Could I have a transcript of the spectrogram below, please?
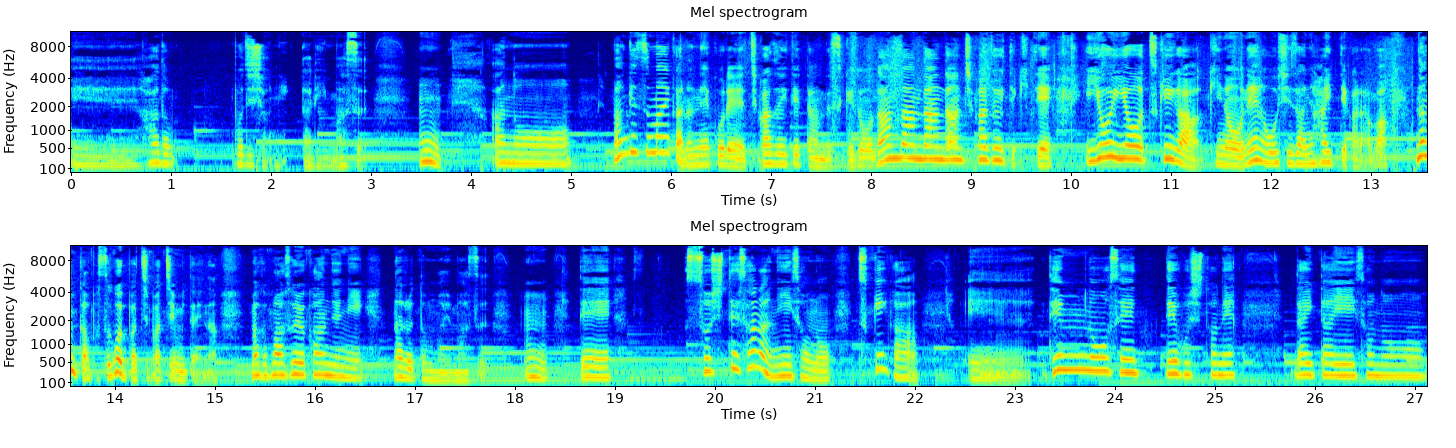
えー、ハードポジションになります。うん、あのー満月前からねこれ近づいてたんですけどだんだんだんだん近づいてきていよいよ月が昨日ね大志座に入ってからはなんかすごいバチバチみたいな、まあ、まあそういう感じになると思います。うん、でそしてさらにその月が、えー、天王星っていう星とねだいたいその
